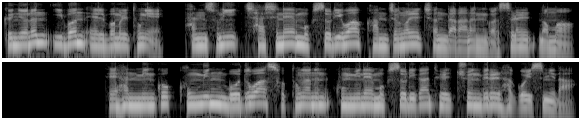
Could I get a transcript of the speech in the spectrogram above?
그녀는 이번 앨범을 통해 단순히 자신의 목소리와 감정을 전달하는 것을 넘어 대한민국 국민 모두와 소통하는 국민의 목소리가 될 준비를 하고 있습니다.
